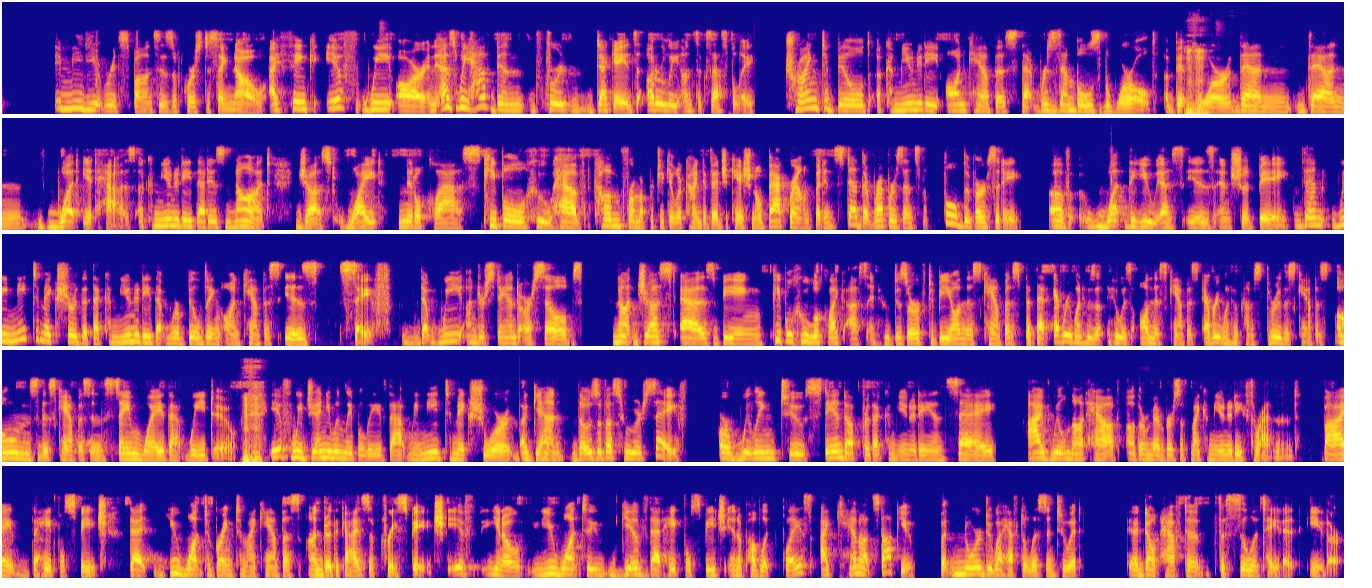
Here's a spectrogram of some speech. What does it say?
immediate response is, of course, to say no. I think if we are, and as we have been for decades, utterly unsuccessfully, trying to build a community on campus that resembles the world a bit mm-hmm. more than than what it has a community that is not just white middle class people who have come from a particular kind of educational background but instead that represents the full diversity of what the US is and should be, then we need to make sure that that community that we're building on campus is safe, that we understand ourselves not just as being people who look like us and who deserve to be on this campus, but that everyone who's who is on this campus, everyone who comes through this campus owns this campus in the same way that we do. Mm-hmm. If we genuinely believe that, we need to make sure again, those of us who are safe are willing to stand up for that community and say, I will not have other members of my community threatened by the hateful speech that you want to bring to my campus under the guise of free speech. If, you know, you want to give that hateful speech in a public place, I cannot stop you, but nor do I have to listen to it. I don't have to facilitate it either.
